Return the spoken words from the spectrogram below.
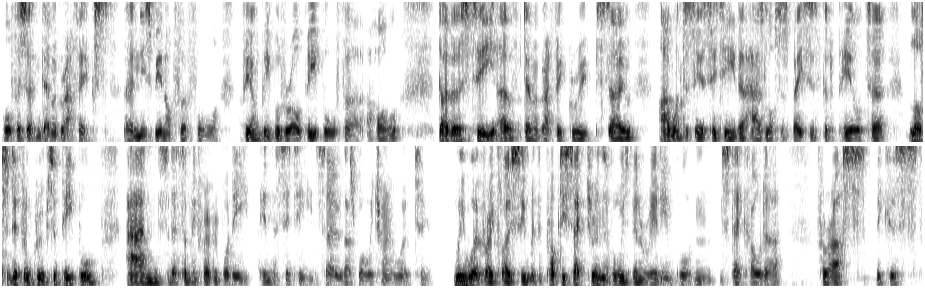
or for certain demographics. There needs to be an offer for, for young people, for old people, for a whole diversity of demographic groups. So I want to see a city that has lots of spaces that appeal to lots of different groups of people. And there's something for everybody in the city. So that's what we're trying to work to we work very closely with the property sector, and they've always been a really important stakeholder for us because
